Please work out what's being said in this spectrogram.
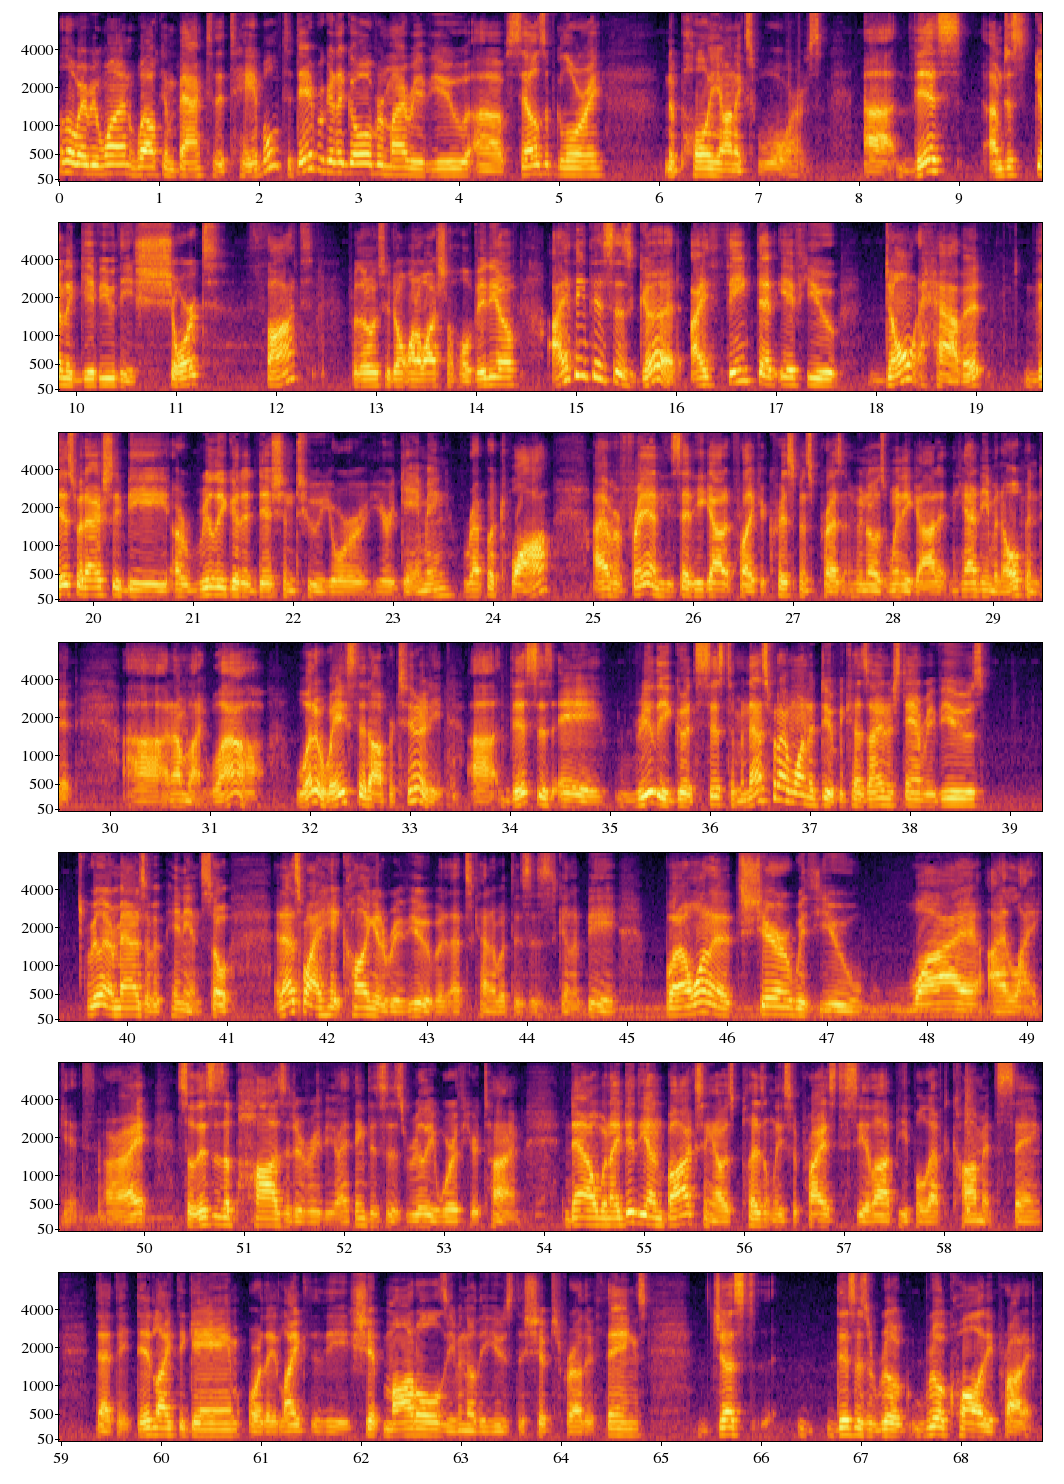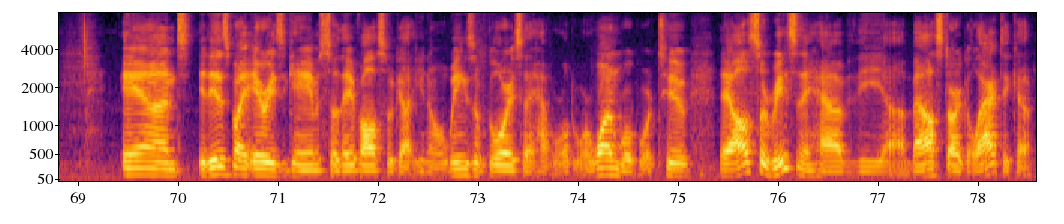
Hello everyone, welcome back to the table. Today we're going to go over my review of Sails of Glory Napoleonics Wars. Uh, this, I'm just going to give you the short thought for those who don't want to watch the whole video. I think this is good. I think that if you don't have it, this would actually be a really good addition to your, your gaming repertoire. I have a friend, he said he got it for like a Christmas present. Who knows when he got it, and he hadn't even opened it. Uh, and I'm like, wow, what a wasted opportunity. Uh, this is a really good system. And that's what I want to do because I understand reviews really are matters of opinion. So, and that's why I hate calling it a review, but that's kind of what this is going to be. But I want to share with you why I like it. All right. So this is a positive review. I think this is really worth your time. Now, when I did the unboxing, I was pleasantly surprised to see a lot of people left comments saying, that they did like the game or they liked the ship models even though they used the ships for other things. Just this is a real real quality product. And it is by Ares Games so they've also got you know Wings of Glory so they have World War One World War Two. They also recently have the uh, Battlestar Galactica.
